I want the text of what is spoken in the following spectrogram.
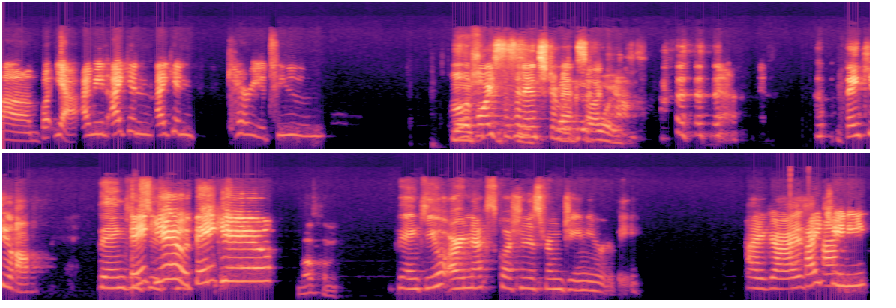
Um, but yeah, I mean, I can, I can carry a tune. Well, No, the voice is an she's instrument, got so it counts. Yeah. Thank you all. Thank you. Thank Suzanne. you, thank you. Welcome. Thank you. Our next question is from Jamie Ruby. Hi guys. Hi, Um, Jeannie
